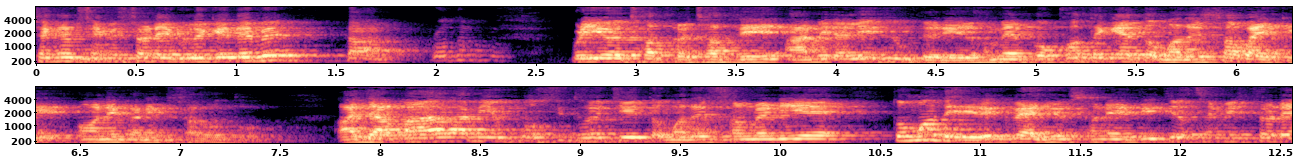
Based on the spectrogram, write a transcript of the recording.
সেকেন্ড সেমিস্টারে এগুলোকে দেবে। তার প্রথম প্রিয় ছাত্রছাত্রী, আমির আলী টিউটোরিয়াল হোমের পক্ষ থেকে তোমাদের সবাইকে অনেক অনেক স্বাগত। আজ আবার আমি উপস্থিত হয়েছি তোমাদের সামনে নিয়ে তোমাদের গ্র্যাজুয়েশনের দ্বিতীয় সেমিস্টারে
